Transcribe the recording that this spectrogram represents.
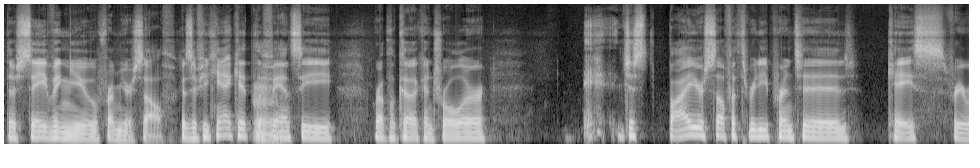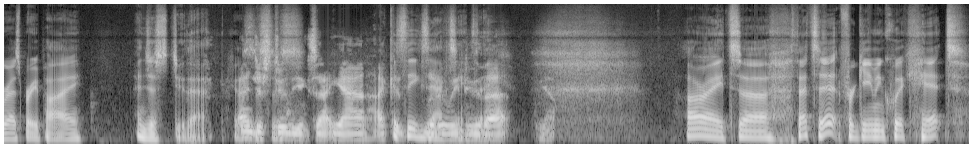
They're saving you from yourself because if you can't get the fancy replica controller, eh, just buy yourself a 3D printed case for your Raspberry Pi and just do that. And just do is- the exact. Yeah, I could the exact literally do thing. that. Yeah. All right, uh, that's it for gaming quick hit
